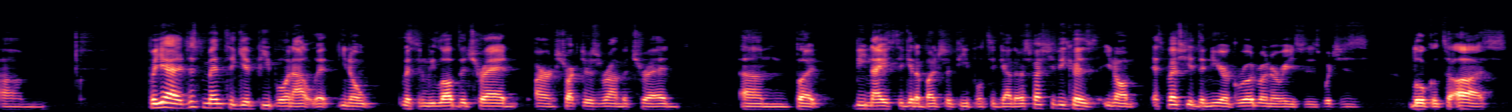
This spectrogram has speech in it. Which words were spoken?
Um, but yeah, it just meant to give people an outlet. You know, listen, we love the tread. Our instructors are on the tread, um, but be nice to get a bunch of people together, especially because you know, especially at the New York Roadrunner races, which is local to us.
